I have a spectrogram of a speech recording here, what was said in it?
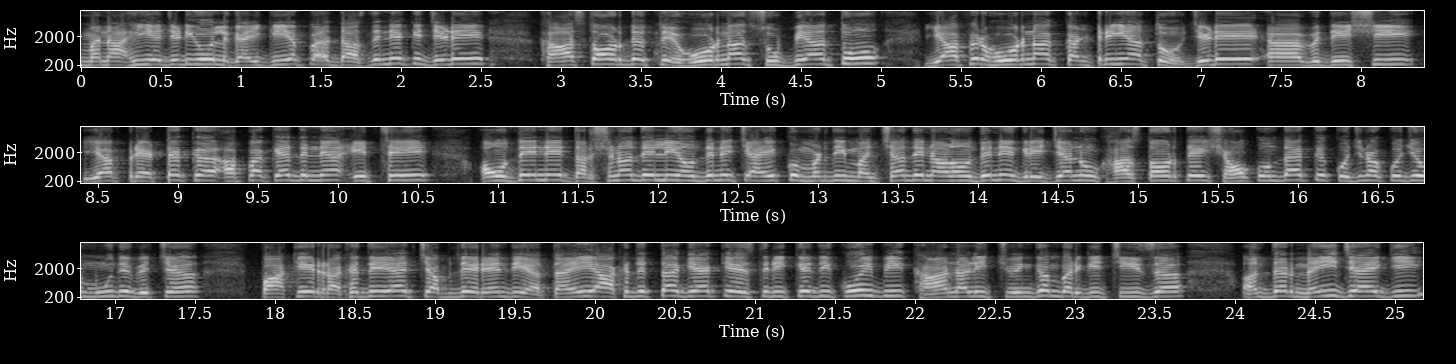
ਮਨਾਹੀ ਹੈ, ਜਿਹੜੀ ਉਹ ਲਗਾਈ ਗਈ ਹੈ। ਪਰ ਦੱਸ ਦਿੰਦੇ ਹਾਂ ਕਿ ਜਿਹੜੇ ਖਾਸ ਤੌਰ ਦੇ ਉੱਤੇ ਹੋਰਨਾਂ ਸੂਬਿਆਂ ਤੋਂ ਜਾਂ ਫਿਰ ਹੋਰਨਾਂ ਕੰਟਰੀਆਂ ਤੋਂ ਜਿਹੜੇ ਵਿਦੇਸ਼ੀ ਜਾਂ ਪ੍ਰੈਟਕ ਆਪਾਂ ਕਹਿ ਦਿੰਦੇ ਆ ਇੱਥੇ ਆਉਂਦੇ ਨੇ, ਦਰਸ਼ਨਾਂ ਦੇ ਲਈ ਆਉਂਦੇ ਨੇ, ਚਾਹੇ ਘੁੰਮਣ ਦੀ ਮਨਸ਼ਾ ਦੇ ਨਾਲ ਆਉਂਦੇ ਨੇ, ਅੰਗਰੇਜ਼ਾਂ ਨੂੰ ਖਾਸ ਤੌਰ ਤੇ ਸ਼ੌਂਕ ਹੁੰਦਾ ਕਿ ਕੁਝ ਨਾ ਕੁਝ ਉਹ ਮੂੰਹ ਦੇ ਵਿੱਚ ਪਾ ਕੇ ਰੱਖਦੇ ਆ, ਚੱਬਦੇ ਰਹਿੰਦੇ ਆ। ਤਾਂ ਇਹ ਆਖ ਦਿੱਤਾ ਗਿਆ ਕਿ ਇਸ ਤਰੀਕੇ ਦੀ ਕੋਈ ਵੀ ਖਾਣ ਵਾਲੀ ਚੁਇੰਗਮ ਵਰਗੀ ਚੀਜ਼ ਅੰਦਰ ਨਹੀਂ ਜਾਏਗੀ।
